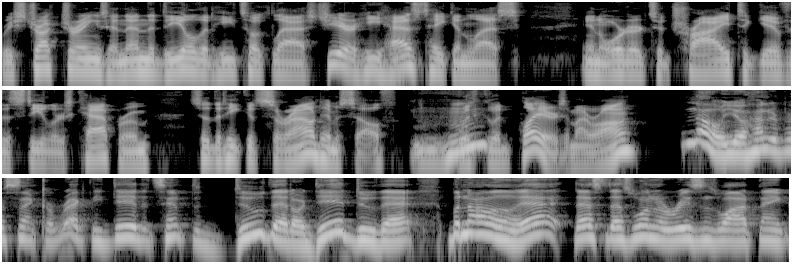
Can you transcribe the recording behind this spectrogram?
restructurings and then the deal that he took last year, he has taken less in order to try to give the Steelers cap room so that he could surround himself Mhm. with good players. Am I wrong? No, you're 100% correct. He did attempt to do that or did do that. But not only that, that's that's one of the reasons why I think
